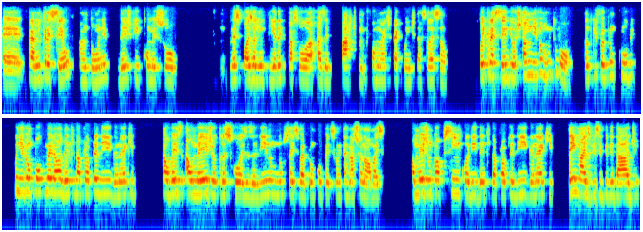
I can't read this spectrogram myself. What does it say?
é, para mim cresceu a Antônia desde que começou nesse pós-Olimpíada que passou a fazer parte de forma mais frequente da seleção. Foi crescendo e hoje está no nível muito bom, tanto que foi para um clube com nível um pouco melhor dentro da própria liga, né? Que talvez almeje outras coisas ali, não, não sei se vai para uma competição internacional, mas almeja um top 5 ali dentro da própria liga, né? Que tem mais visibilidade.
